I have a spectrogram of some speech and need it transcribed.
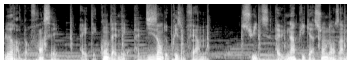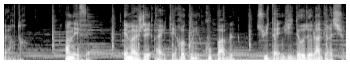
Le rappeur français a été condamné à 10 ans de prison ferme, suite à une implication dans un meurtre. En effet, MHD a été reconnu coupable suite à une vidéo de l'agression,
